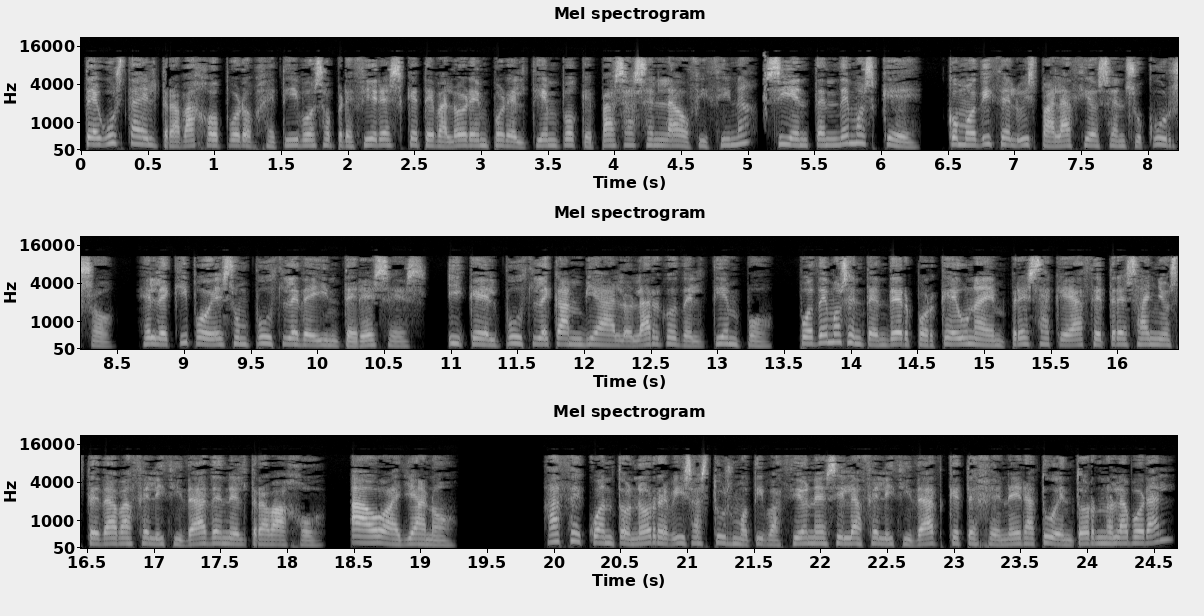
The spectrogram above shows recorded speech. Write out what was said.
¿Te gusta el trabajo por objetivos o prefieres que te valoren por el tiempo que pasas en la oficina? Si entendemos que, como dice Luis Palacios en su curso, el equipo es un puzzle de intereses, y que el puzzle cambia a lo largo del tiempo, podemos entender por qué una empresa que hace tres años te daba felicidad en el trabajo, ahora ya no. ¿Hace cuánto no revisas tus motivaciones y la felicidad que te genera tu entorno laboral?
